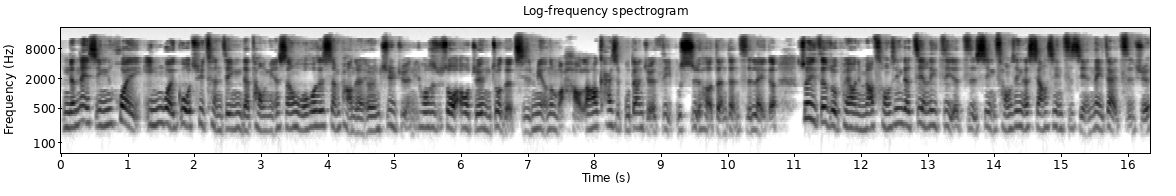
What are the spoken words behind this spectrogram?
你的内心会因为过去曾经的童年生活，或是身旁的人有人拒绝你，或是说哦，我觉得你做的其实没有那么好，然后开始不断觉得自己不适合等等之类的。所以这组朋友，你们要重新的建立自己的自信，重新的相信自己的内在直觉，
